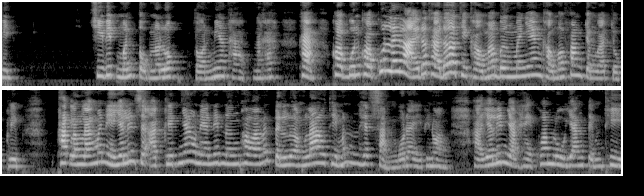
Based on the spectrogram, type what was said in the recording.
ผิด ชีวิตเหมือนตกนรกตอนเมียถาดนะคะ ค่ะ ขอบบุญขอบคุณหลายๆเด้อค่ะ เด้อที่เขามาเบิงมาแย่งเขามาฟังจนว่าจบคลิปพักหลังๆมาเนี่ยยายลินจะอัดคลิปเน่าแน่นิดนึงเพราะว่ามันเป็นเรื่องเล่าที่มันเฮ็ดสันบ่ได้พี่น้องค่ะยายลินอยากให้ความรู้อย่างเต็มที่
